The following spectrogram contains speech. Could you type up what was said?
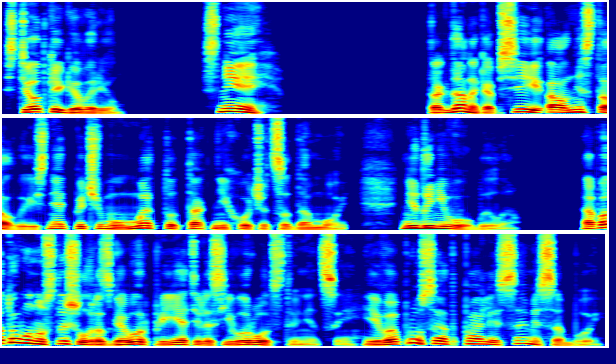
«С теткой говорил?» «С ней». Тогда на Капсее Ал не стал выяснять, почему Мэтту так не хочется домой. Не до него было. А потом он услышал разговор приятеля с его родственницей, и вопросы отпали сами собой.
